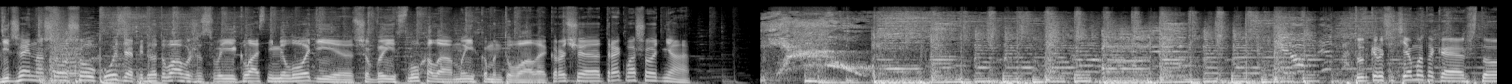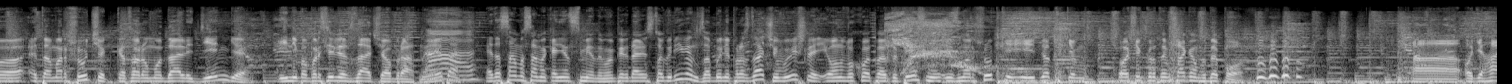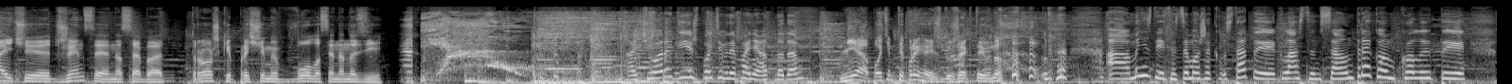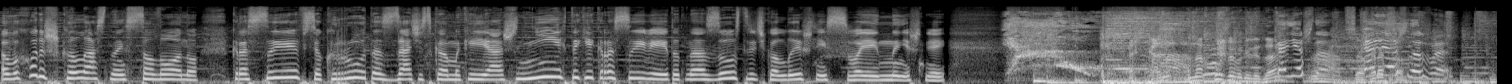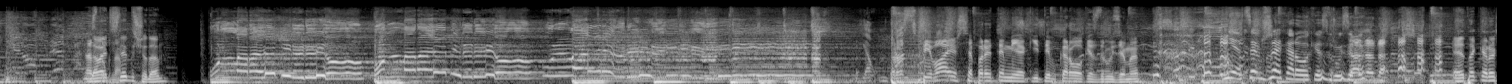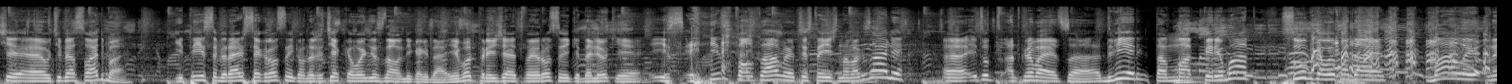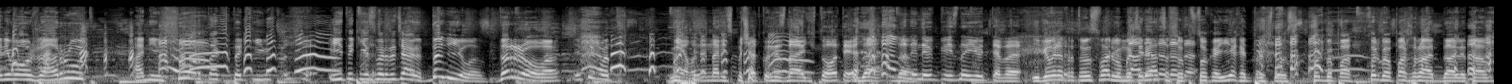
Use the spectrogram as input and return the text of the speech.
Діджей нашого шоу Кузя підготував уже свої класні мелодії, щоб ви їх слухали, а ми їх коментували. Коротше, трек вашого дня. Тут, короче, тема такая, что это маршрутчик, которому дали деньги и не попросили сдачу обратно. И это, это самый-самый конец смены. Мы передали 100 гривен, забыли про сдачу, вышли, и он выходит по эту песню из маршрутки и идет таким очень крутым шагом в депо. А, одягаючи джинси на себе, трошки прищемив волоси на нозі. А чого радієш, потім непонятно, да? Ні, а потім ти пригаєш дуже активно. А мені здається, це може стати класним саундтреком, коли ти виходиш класно із салону, краси, все круто, зачіска, макіяж, ніг такі красиві, і тут на зустріч колишній своєї нинішньої. Она, она хуже выглядит, да? Конечно, А, всё, хорошо. конечно же. Давайте Наступна. следующую, да? Розспіваєшся перед тим, як йти в караоке з друзями. Ні, це вже караоке з друзями. Да-да-да. Это, короче, э, у тебя свадьба, и ты собираешь всех родственников, даже тех, кого не знал никогда. И вот приезжают твои родственники далекие из, из Полтавы, ты стоишь на вокзале, э, и тут открывается дверь, там мат-перемат, сумка выпадает, малые на него уже орут, они в шортах таких, и такие смотрят на тебя, говорят, Данила, здорово! И ты вот Ні, вони навіть спочатку не знають, хто ти. Да, да. Вони не впізнають тебе. и говорят про твою свадьбу, матерятся, Да-да-да-да-да. чтобы столько ехать пришлось, хоть бы, по- хоть бы пожрать дали там.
